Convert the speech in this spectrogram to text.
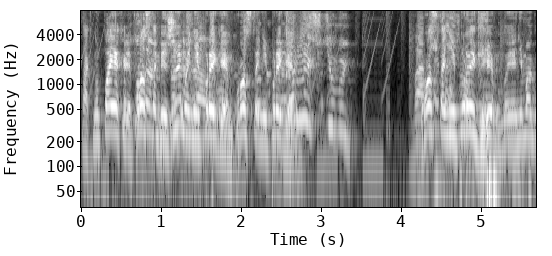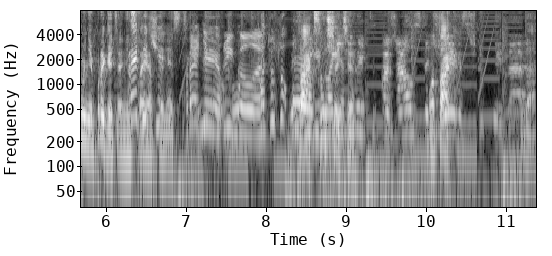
Так, ну поехали, Кто просто там бежим и не прыгаем, просто не прыгаем. Вообще Просто не прыгаем, но я не могу не прыгать, они Прыгай, стоят на месте. прыгай. Прыгала. Вот Так, слушайте. Пожалуйста, Вот так. через шипы, да. Да.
